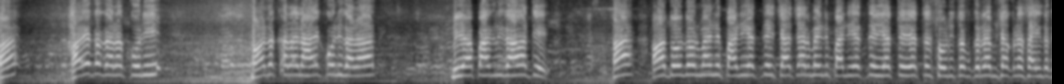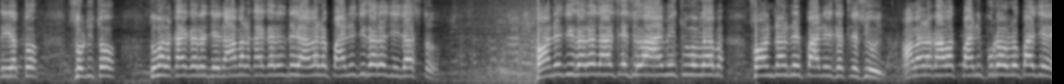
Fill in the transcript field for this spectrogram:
हा? आहे का घरात कोणी? माझं करायला आहे कोणी घरात? मी या पांगरी गावात आहे. हा? हा दोन दोन महिने पाणी येत नाही चार चार महिने पाणी येत नाही. येतो येतो सोडितो. ग्रामशाकडे सांगितलं की येतो सोडितो. तुम्हाला काय गरज आहे? आम्हाला काय गरज नाही. आम्हाला पाण्याची गरज आहे जास्त. पाण्याची गरज असल्याशिवाय आम्ही तुम्हाला सोडणार नाही पाणी घेतल्याशिवाय. आम्हाला गावात पाणी पुरवलं पाहिजे.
